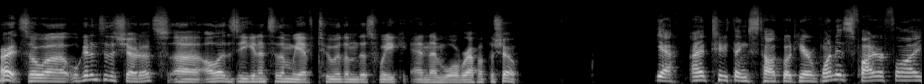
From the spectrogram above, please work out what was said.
All right, so uh, we'll get into the shoutouts. Uh, I'll let Z get into them. We have two of them this week, and then we'll wrap up the show. Yeah, I had two things to talk about here. One is Firefly,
